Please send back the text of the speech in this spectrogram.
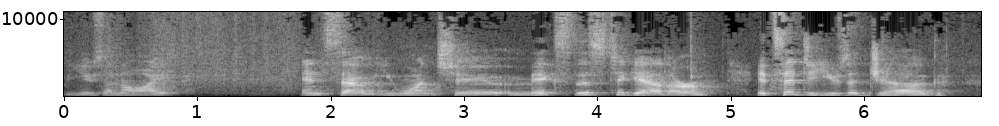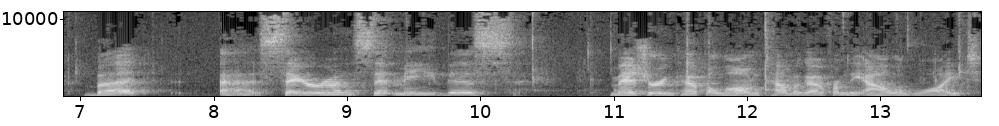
use a knife. And so you want to mix this together. It said to use a jug, but uh, Sarah sent me this measuring cup a long time ago from the Isle of Wight.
